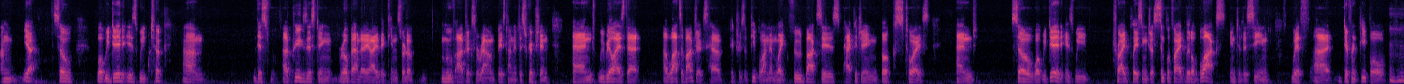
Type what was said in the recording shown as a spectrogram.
Um, yeah. So what we did is we took um, this uh, pre-existing robot AI that can sort of move objects around based on a description, and we realized that uh, lots of objects have pictures of people on them, like food boxes, packaging, books, toys, and so what we did is we tried placing just simplified little blocks into the scene with uh, different people Mm-hmm.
